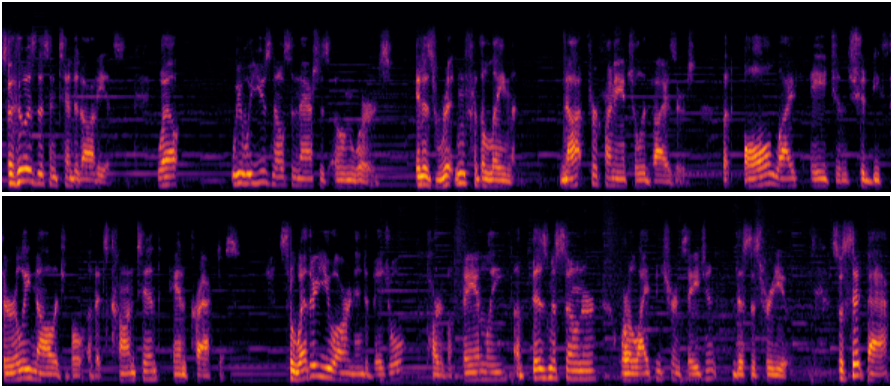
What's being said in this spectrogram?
So, who is this intended audience? Well, we will use Nelson Nash's own words. It is written for the layman, not for financial advisors, but all life agents should be thoroughly knowledgeable of its content and practice. So, whether you are an individual, part of a family, a business owner, or a life insurance agent, this is for you. So, sit back,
